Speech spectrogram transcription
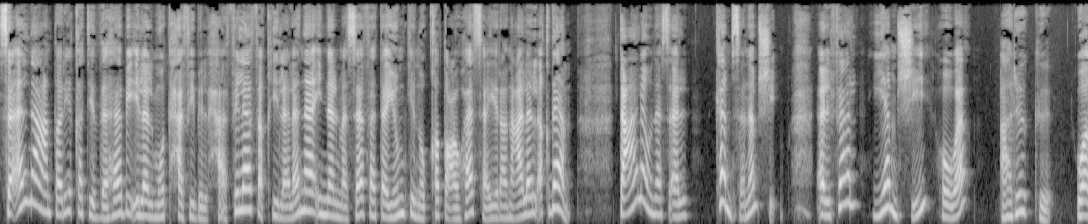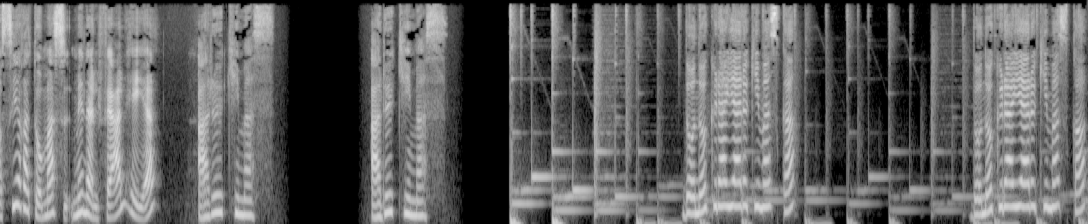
سألنا عن طريقة الذهاب إلى المتحف بالحافلة فقيل لنا إن المسافة يمكن قطعها سيرا على الأقدام. تعالوا نسأل كم سنمشي؟ الفعل يمشي هو 歩く وصيغة مس من الفعل هي 歩きます歩きますどのくらい歩きますか どのくらい歩きますか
